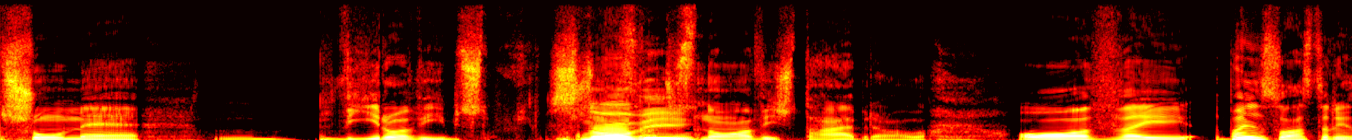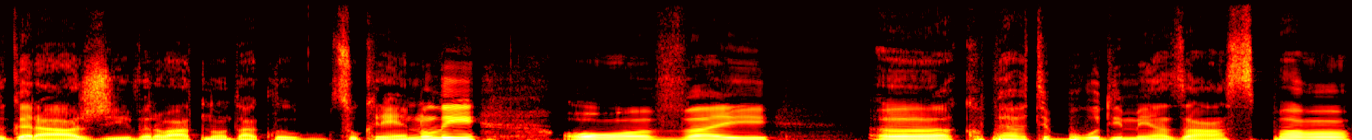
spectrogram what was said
šume, virovi, Snovi. Snovi, šta je bre ovo? Ovaj, bolje da su ostali u garaži, verovatno, dakle, su krenuli. Ovaj, uh, kao pevate Budi me, ja zaspao.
